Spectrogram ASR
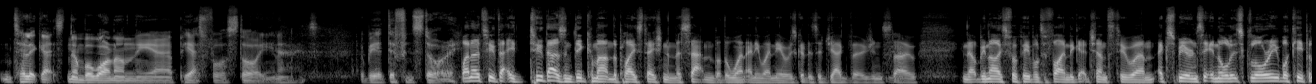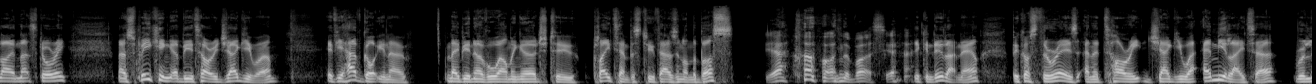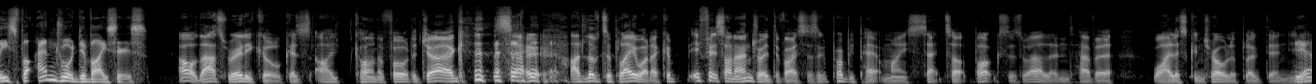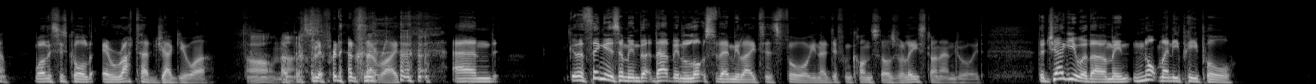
until it gets number one on the uh, PS4 store, you know, it's, it'll be a different story. Well, I know 2000 did come out on the PlayStation and the Saturn, but they weren't anywhere near as good as a Jag version. So, you know, it'd be nice for people to finally get a chance to um, experience it in all its glory. We'll keep an eye on that story. Now, speaking of the Atari Jaguar, if you have got, you know, maybe an overwhelming urge to play Tempest 2000 on the bus, Yeah, on the bus. Yeah. you can do that now because there is an Atari Jaguar emulator released for Android devices. Oh, that's really cool because I can't afford a Jag, so I'd love to play one. I could, if it's on Android devices, I could probably pay it on my set-top box as well and have a wireless controller plugged in. Yeah. know? Well, this is called Errata Jaguar. Oh, nice. I pronounced that right. and the thing is, I mean, there have been lots of emulators for you know different consoles released on Android. The Jaguar, though, I mean, not many people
